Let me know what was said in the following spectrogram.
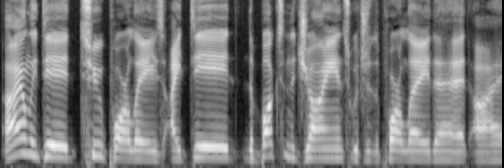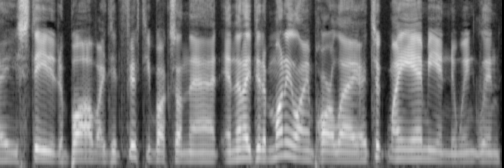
I only did two parlays. I did the Bucs and the Giants, which was the parlay that I stated above. I did 50 bucks on that. And then I did a money line parlay. I took Miami and New England,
